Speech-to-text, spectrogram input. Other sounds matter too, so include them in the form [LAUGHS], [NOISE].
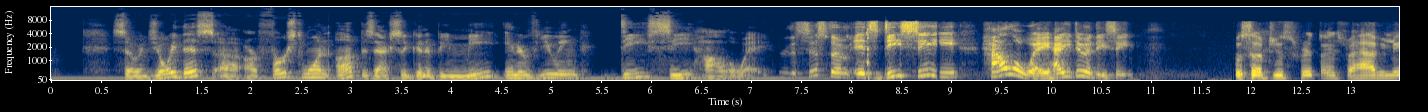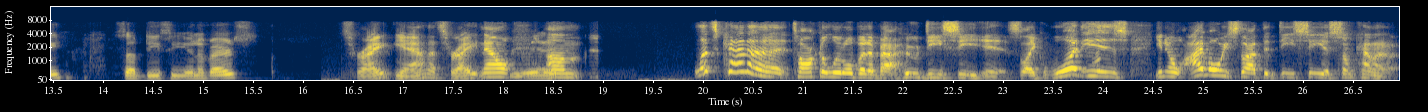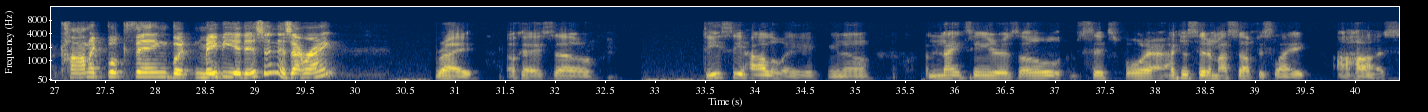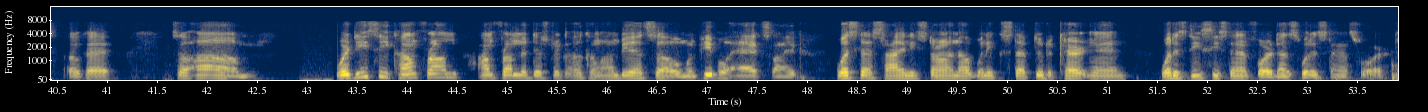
So enjoy this. Uh, our first one up is actually going to be me interviewing DC Holloway. Through the system, it's DC Holloway. How you doing, DC? What's up, Drewcifer? Thanks for having me. What's up, DC Universe? That's right. Yeah, that's right. Now, Yeah. um, let's kind of talk a little bit about who DC is. Like, what is, you know, I've always thought that DC is some kind of comic book thing, but maybe it isn't. Is that right? Right. Okay, so DC Holloway, you know, I'm 19 years old, 6'4". I consider myself as like a hoss, okay? So, um, where DC come from, I'm from the District of Columbia. So when people ask like, what's that sign he's throwing up when he stepped through the curtain? What does DC stand for? That's what it stands for.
